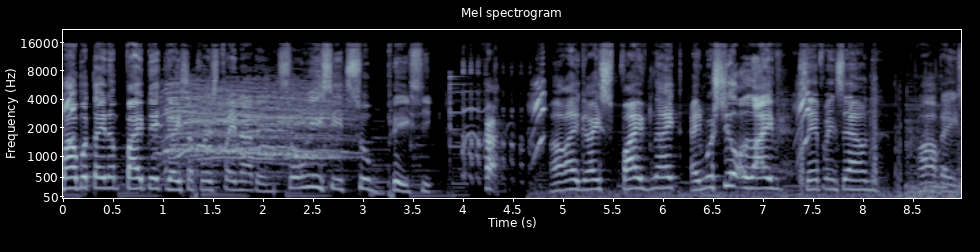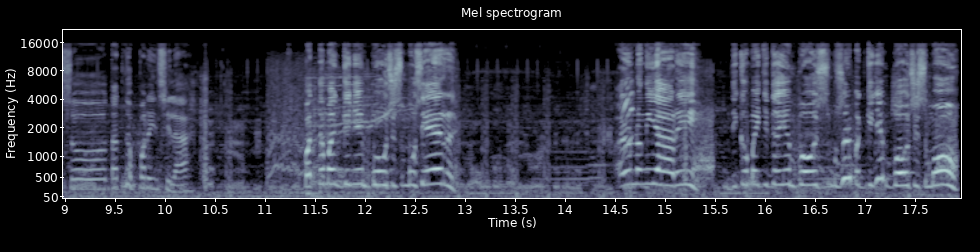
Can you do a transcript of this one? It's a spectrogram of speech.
Umabot tayo ng five night, guys, sa first try natin. So easy, it's so basic. okay, guys, five night. And we're still alive. Safe and sound. Okay, so tatlo pa rin sila. Ba't naman ganyan yung boses mo, sir? Ano nangyayari? Hindi ko maintindihan yung boses mo, sir. Ba't ganyan boses mo?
